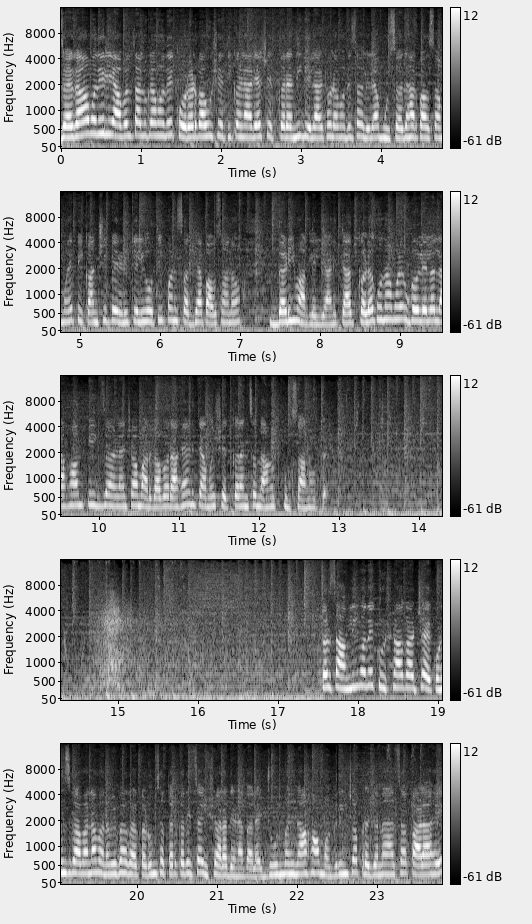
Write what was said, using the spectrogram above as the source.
जळगावमधील यावल तालुक्यामध्ये कोरडवाहू शेती करणाऱ्या शेतकऱ्यांनी गेल्या आठवड्यामध्ये झालेल्या मुसळधार पावसामुळे पिकांची पेरणी केली होती पण सध्या पावसानं दडी मारलेली आणि त्यात कडक उन्हामुळे उगवलेलं लहान पीक जळण्याच्या मार्गावर आहे आणि त्यामुळे शेतकऱ्यांचं नाहक नुकसान होतंय. तर सांगलीमध्ये कृष्णाघाटच्या एकोणीस गावांना वनविभागाकडून सतर्कतेचा इशारा देण्यात आला आहे जून महिना हा मगरींच्या प्रजननाचा काळ आहे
